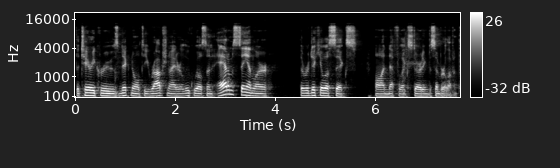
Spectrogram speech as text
the Terry Crews, Nick Nolte, Rob Schneider, Luke Wilson, Adam Sandler, The Ridiculous Six on Netflix starting December 11th.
